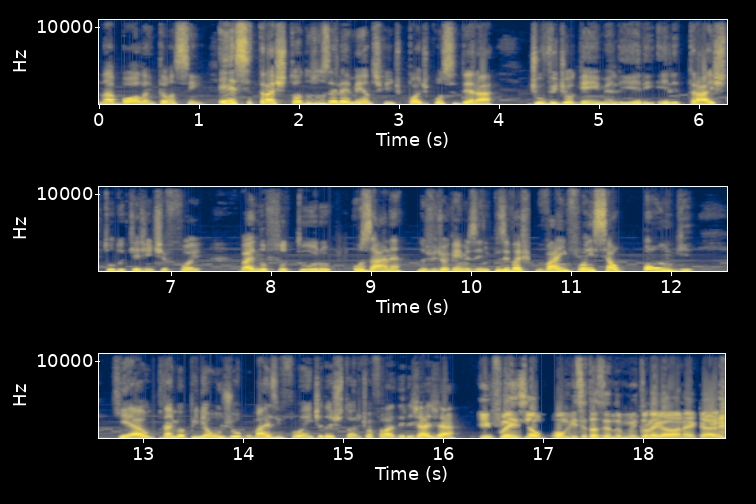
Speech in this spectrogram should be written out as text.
na bola. Então, assim, esse traz todos os elementos que a gente pode considerar de um videogame ali. Ele, ele traz tudo que a gente foi vai no futuro usar, né, nos videogames. Inclusive vai, vai influenciar o Pong, que é, na minha opinião, o jogo mais influente da história. A gente vai falar dele já já. Influenciar o Pong você tá sendo muito legal, né, cara?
